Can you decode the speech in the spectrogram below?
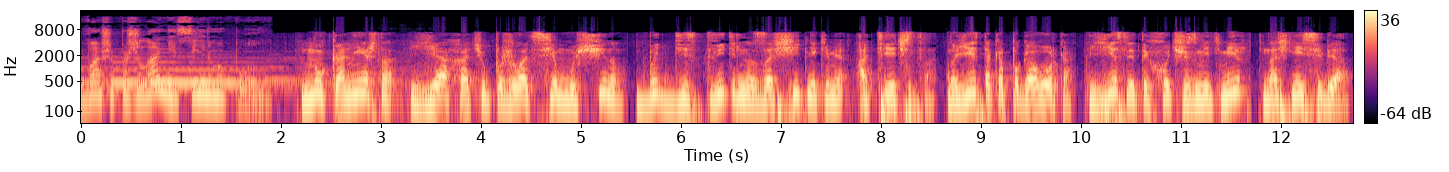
Ваше пожелание сильному полу. Ну, конечно, я хочу пожелать всем мужчинам быть действительно защитниками Отечества. Но есть такая поговорка. Если ты хочешь изменить мир, начни с себя.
